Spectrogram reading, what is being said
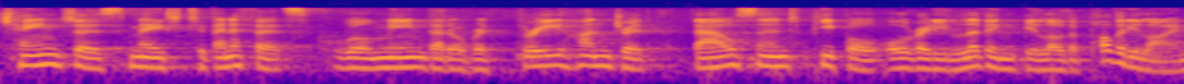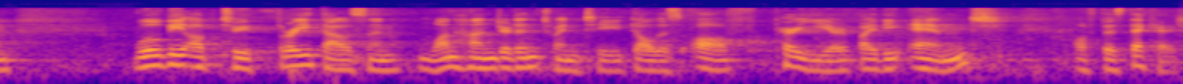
changes made to benefits will mean that over 300,000 people already living below the poverty line will be up to $3,120 off per year by the end of this decade?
